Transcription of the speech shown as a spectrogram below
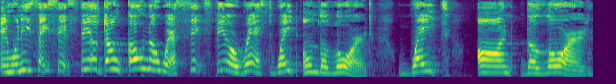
And when he say sit still, don't go nowhere. Sit still, rest, wait on the Lord. Wait on the Lord.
